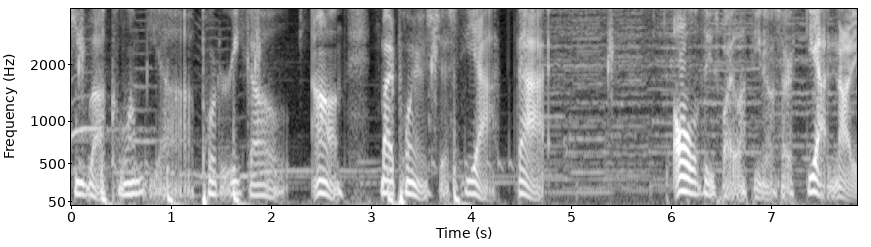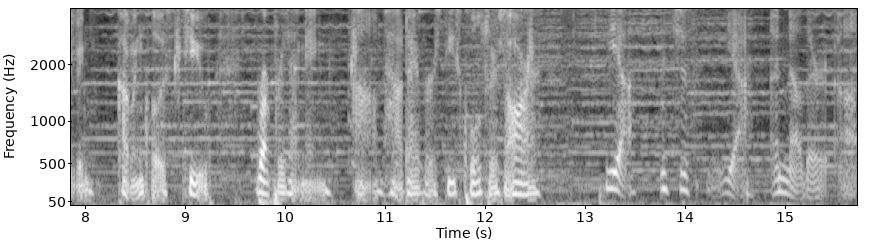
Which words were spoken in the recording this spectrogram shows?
Cuba, Colombia, Puerto Rico. Um, my point is just, yeah, that all of these white Latinos are, yeah, not even coming close to representing um, how diverse these cultures are. Yeah, it's just yeah another um,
